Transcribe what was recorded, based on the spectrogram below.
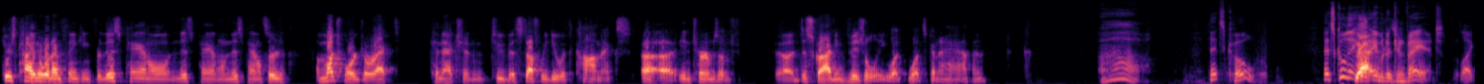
here's kind of what i'm thinking for this panel and this panel and this panel. So there's a much more direct connection to the stuff we do with comics uh, in terms of uh, describing visually what what's going to happen ah that's cool that's cool that yeah, you're able to convey it like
